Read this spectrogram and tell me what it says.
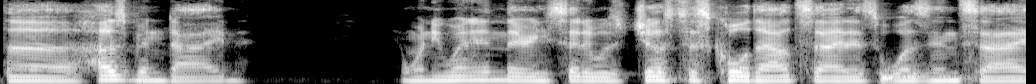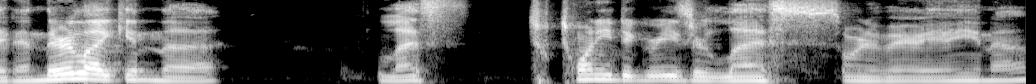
The husband died, and when he went in there, he said it was just as cold outside as it was inside, and they're like in the less twenty degrees or less sort of area, you know.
